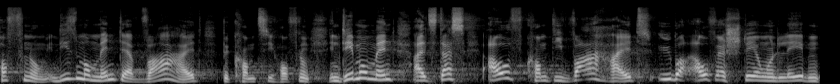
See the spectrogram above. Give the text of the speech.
Hoffnung. In diesem Moment der Wahrheit bekommt sie Hoffnung. In dem Moment, als das aufkommt, die Wahrheit über Auferstehung und Leben,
